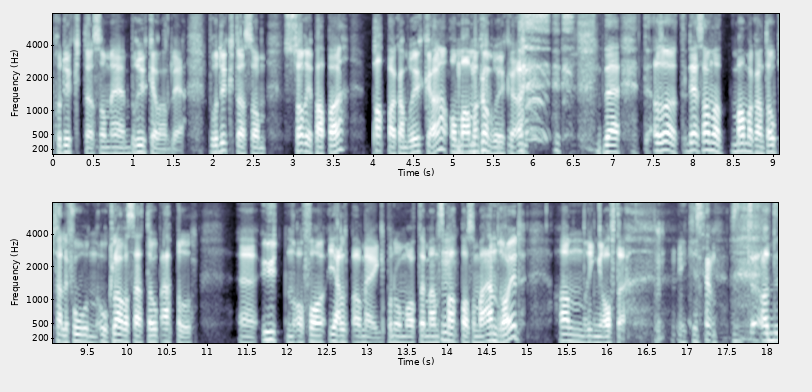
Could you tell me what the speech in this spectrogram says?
produkter som er brukervennlige. Produkter som 'sorry, pappa', pappa kan bruke, og mamma kan bruke. det, det, altså, det er sånn at mamma kan ta opp telefonen, hun klarer å sette opp Apple eh, uten å få hjelp av meg på noen måte, mens Mm. pappa som har Android, han ringer ofte. Ikke sant? Og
